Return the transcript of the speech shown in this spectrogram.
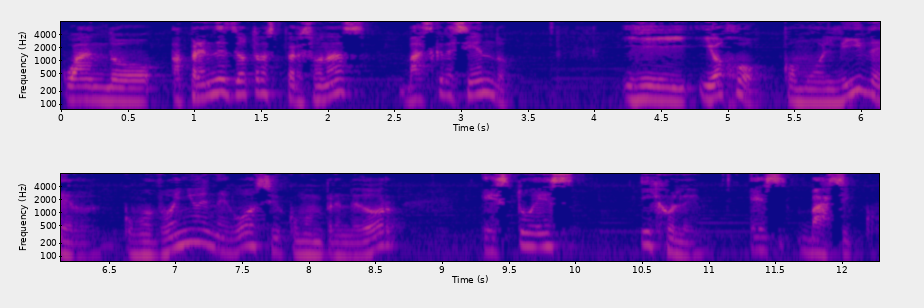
cuando aprendes de otras personas, vas creciendo. Y, ojo, como líder, como dueño de negocio, como emprendedor, esto es, híjole, es básico.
